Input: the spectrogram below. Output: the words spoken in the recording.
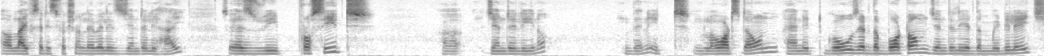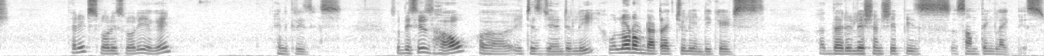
or life satisfaction level is generally high. So, as we proceed uh, generally you know then it lowers down and it goes at the bottom generally at the middle age then it slowly slowly again increases. So, this is how uh, it is generally a lot of data actually indicates uh, the relationship is something like this.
